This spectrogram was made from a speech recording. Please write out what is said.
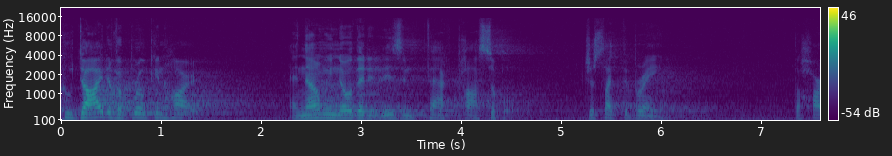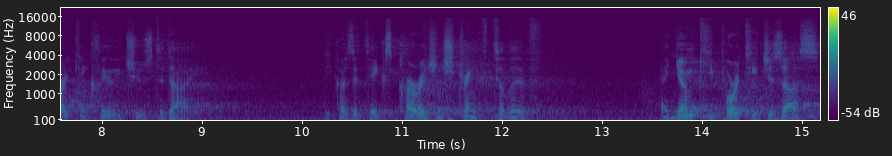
who died of a broken heart. And now we know that it is, in fact, possible. Just like the brain, the heart can clearly choose to die because it takes courage and strength to live. And Yom Kippur teaches us,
